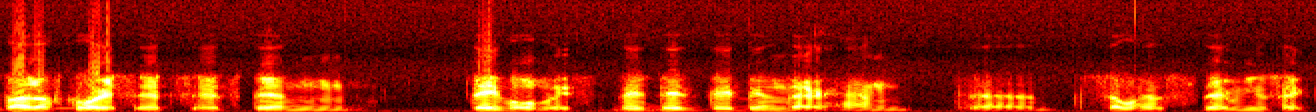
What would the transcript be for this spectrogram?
but of course, it's it's been they've always they they've they've been there, and uh, so has their music.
